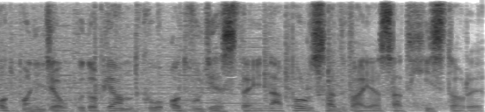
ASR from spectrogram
od poniedziałku do piątku o 20 na Polsa 2 Viasat History.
